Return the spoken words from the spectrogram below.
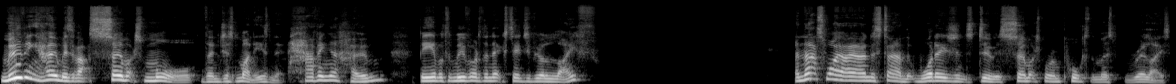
moving home is about so much more than just money, isn't it? Having a home, being able to move on to the next stage of your life. And that's why I understand that what agents do is so much more important than most people realize.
